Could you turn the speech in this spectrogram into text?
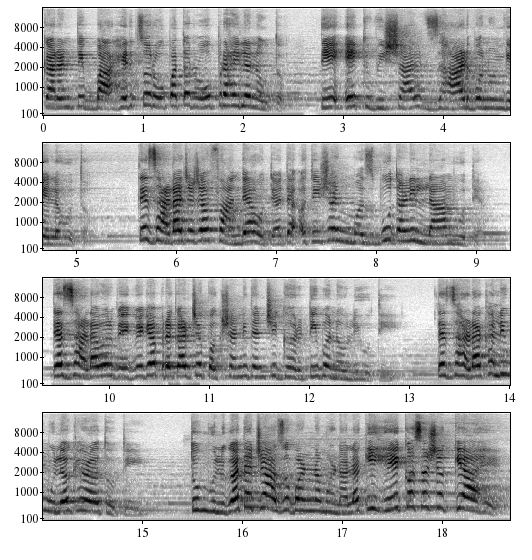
कारण ते बाहेरचं रोप आता रोप राहिलं नव्हतं. ते एक विशाल झाड बनून गेलं होतं. त्या झाडाच्या ज्या फांद्या होत्या त्या अतिशय मजबूत आणि लांब होत्या. त्या झाडावर वेगवेगळ्या प्रकारच्या पक्ष्यांनी त्यांची घरटी बनवली होती. त्या झाडाखाली मुलं खेळत होती. तो मुलगा त्याच्या आजोबांना म्हणाला की हे कसं शक्य आहे?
